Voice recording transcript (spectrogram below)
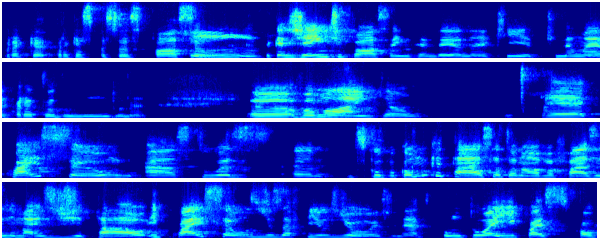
para que, que as pessoas possam, para que a gente possa entender, né, que, que não é para todo mundo, né. Uh, vamos lá, então. É, quais são as tuas desculpa, como que tá essa tua nova fase no mais digital e quais são os desafios de hoje, né? Tu contou aí quais, qual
